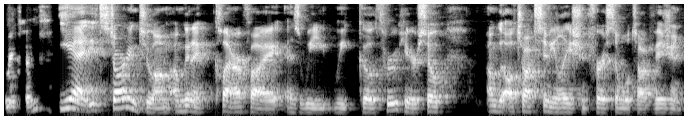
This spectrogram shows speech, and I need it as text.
make sense? Yeah, it's starting to. I'm, I'm going to clarify as we we go through here. So i I'll talk simulation first, and we'll talk vision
